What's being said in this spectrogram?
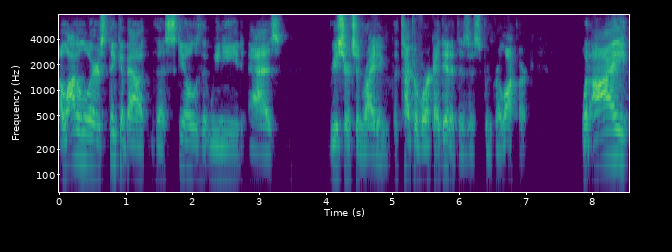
A lot of lawyers think about the skills that we need as research and writing, the type of work I did as a Supreme Court law clerk. What I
